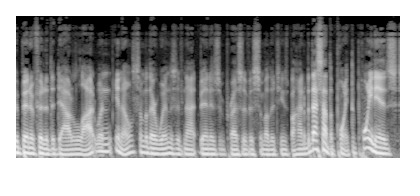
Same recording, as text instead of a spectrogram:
the benefit of the doubt a lot when, you know, some of their wins have not been as impressive as some other teams behind them. But that's not the point. The point is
